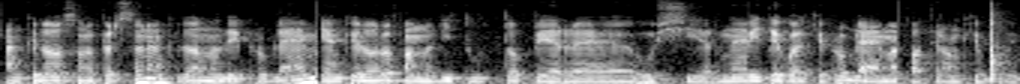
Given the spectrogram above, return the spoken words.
anche loro sono persone, anche loro hanno dei problemi e anche loro fanno di tutto per eh, uscirne. Avete qualche problema fatelo anche voi.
